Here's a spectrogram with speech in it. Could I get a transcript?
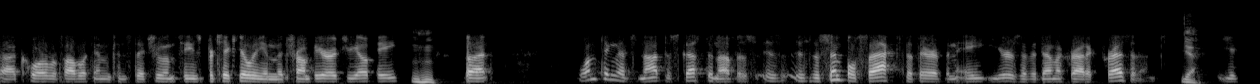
uh, core Republican constituencies, particularly in the Trump era GOP. Mhm. But one thing that's not discussed enough is, is is the simple fact that there have been eight years of a Democratic president Yeah. you're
